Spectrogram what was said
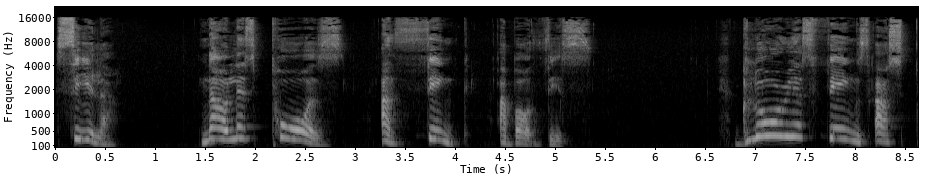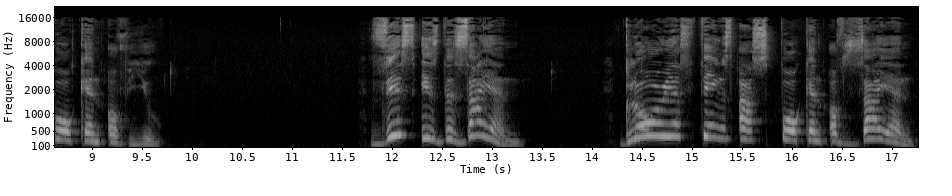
Selah. Now let's pause and think about this. Glorious things are spoken of you. This is the Zion. Glorious things are spoken of Zion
